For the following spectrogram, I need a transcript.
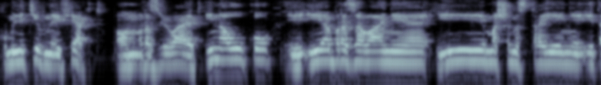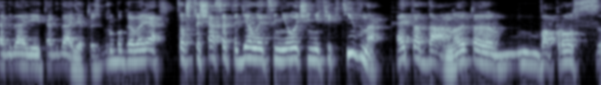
кумулятивный эффект проект. Он развивает и науку, и, и образование, и машиностроение, и так далее, и так далее. То есть, грубо говоря, то, что сейчас это делается не очень эффективно, это да, но это вопрос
